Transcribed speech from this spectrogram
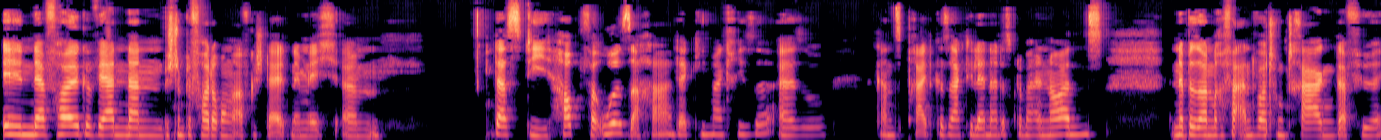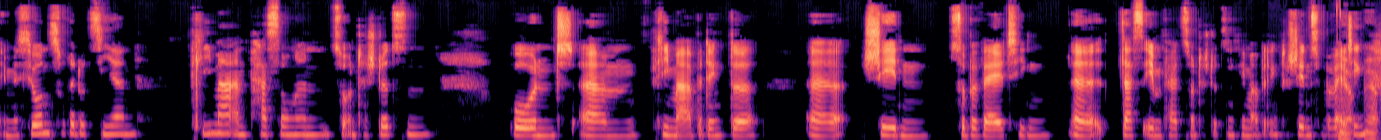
in der Folge werden dann bestimmte Forderungen aufgestellt, nämlich, ähm, dass die Hauptverursacher der Klimakrise, also ganz breit gesagt die Länder des globalen Nordens, eine besondere Verantwortung tragen, dafür Emissionen zu reduzieren, Klimaanpassungen zu unterstützen und ähm, klimabedingte äh, Schäden zu bewältigen, äh, das ebenfalls zu unterstützen, klimabedingte Schäden zu bewältigen. Ja, ja.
